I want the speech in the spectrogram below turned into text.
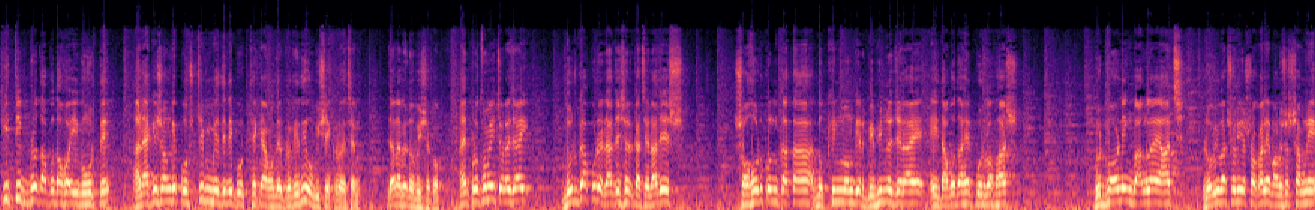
কি তীব্র দাবদাহ এই মুহূর্তে? আর একই সঙ্গে পশ্চিম মেদিনীপুর থেকে আমাদের প্রতিনিধি অভিষেক রয়েছেন। জানাবেন অভিষেকও। আমি প্রথমেই চলে যাই দুর্গাপুরে রাজেশের কাছে। রাজেশ, শহর কলকাতা, দক্ষিণবঙ্গের বিভিন্ন জেলায় এই দাবদাহের পূর্বাভাস। গুড মর্নিং বাংলায় আজ রবিবাসরীয় সকালে মানুষের সামনে।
